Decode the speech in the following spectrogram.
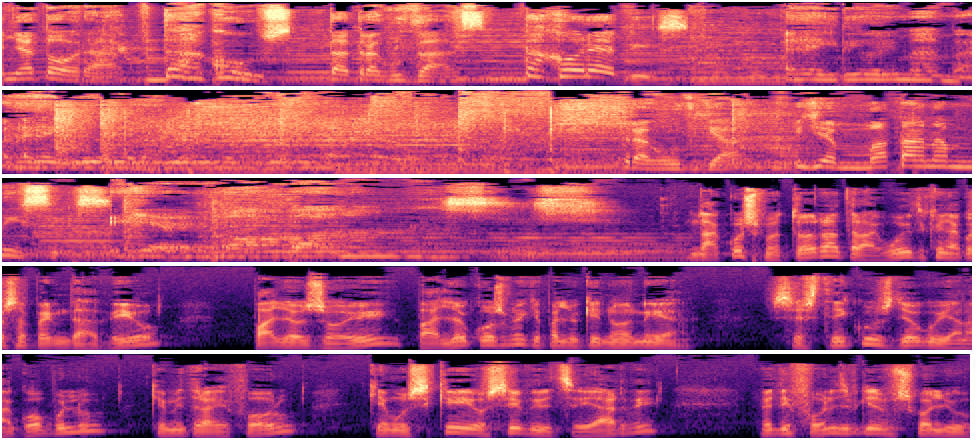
Χρόνια τώρα. Τα ακούς, τα τραγουδάς, τα χορεύεις. Radio Remember. Radio Remember. Τραγούδια γεμάτα αναμνήσεις. Γεμάτα αναμνήσεις. Να ακούσουμε τώρα ένα τραγούδι του 1952, Παλιό ζωή, παλιό κόσμο και παλιοκοινωνία. Σε στίχους Διόγκου Γιανακόπουλου και Μήτρα Ιφόρου και μουσική Ιωσήβη Ριτσιάρδη με τη φωνή της Βίκης Σχολιού.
